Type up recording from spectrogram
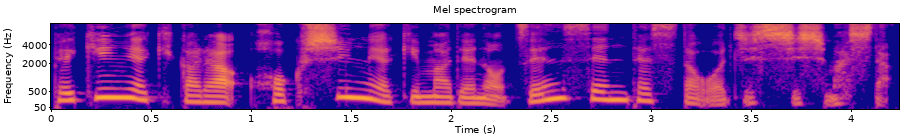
北京駅から北新駅までの全線鉄道を実施しました。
